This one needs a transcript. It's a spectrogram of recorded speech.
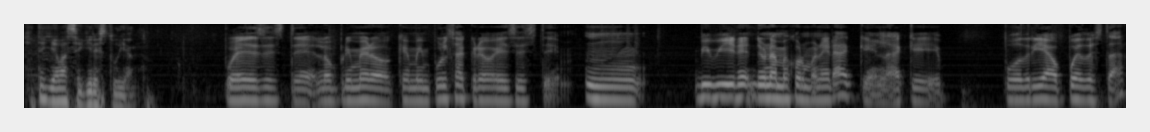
¿Qué te lleva a seguir estudiando? Pues este, lo primero que me impulsa creo es este mmm, vivir de una mejor manera que en la que podría o puedo estar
